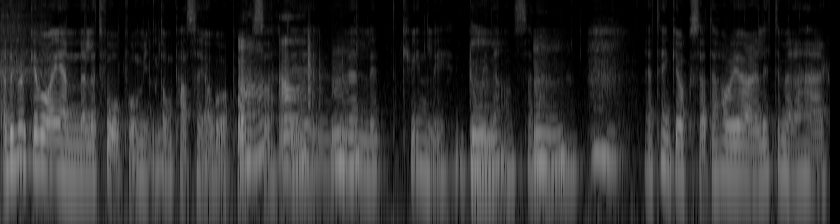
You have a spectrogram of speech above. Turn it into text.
Ja, det brukar vara en eller två på de passen jag går på Ja, också. ja, Det är mm. väldigt kvinnlig dominans. sådär. mm. Men jag tänker också att det har att göra lite med den här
